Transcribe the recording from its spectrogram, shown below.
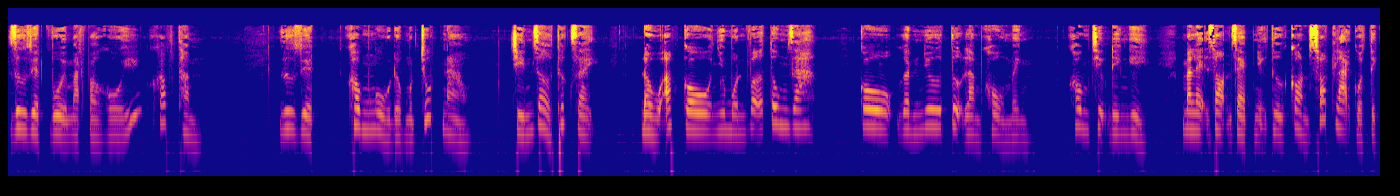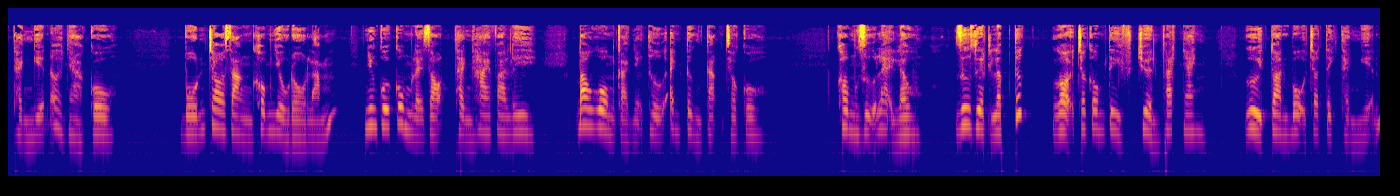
Dư Duyệt vùi mặt vào gối, khóc thầm. Dư Duyệt không ngủ được một chút nào. 9 giờ thức dậy, đầu óc cô như muốn vỡ tung ra. Cô gần như tự làm khổ mình, không chịu đi nghỉ, mà lại dọn dẹp những thứ còn sót lại của tịch thành nghiễn ở nhà cô. Vốn cho rằng không nhiều đồ lắm, nhưng cuối cùng lại dọn thành hai vali, bao gồm cả những thứ anh từng tặng cho cô. Không giữ lại lâu, Dư Duyệt lập tức gọi cho công ty chuyển phát nhanh, gửi toàn bộ cho tịch thành nghiễn.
